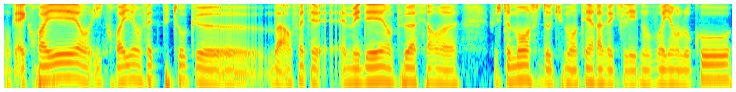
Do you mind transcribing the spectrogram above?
Donc elle croyait ils croyaient en fait plutôt que bah en fait elle, m'aidait un peu à faire euh, justement ce documentaire avec les non voyants locaux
